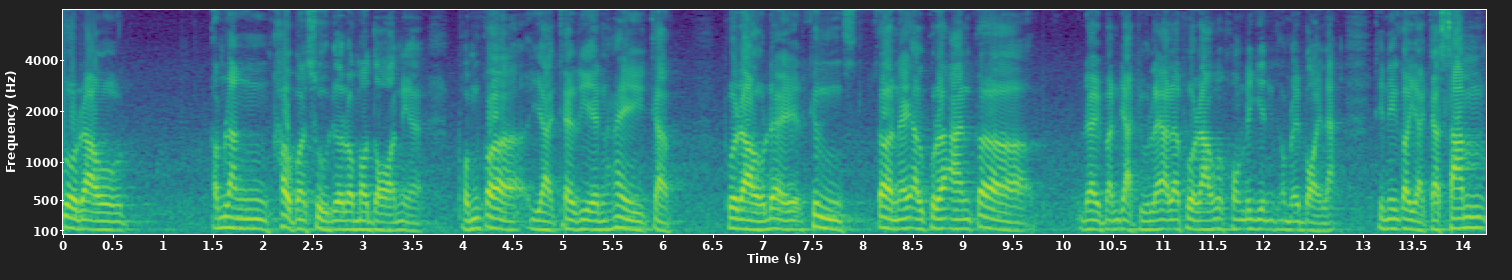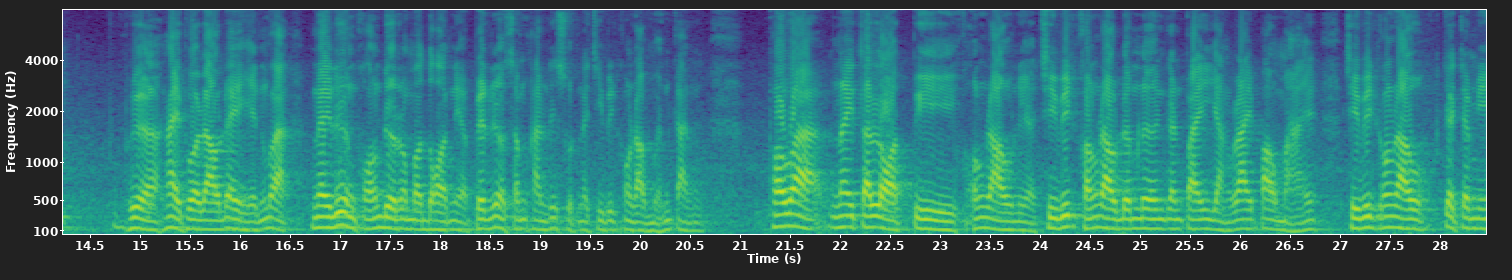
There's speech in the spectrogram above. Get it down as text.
พวกเรากำลังเข้ามาสู่เดือนรอมฎอนเนี่ยผมก็อยากจะเรียนให้กับพวกเราได้ซึ่งก็ในอัลกุรอานก็ ได้บัญญัติอยู่แล้ว แล้วพวกเราก็คงได้ยินคำบ่อยๆแล้วทีนี้ก็อยากจะซ้ำเพื่อให้พวกเราได้เห็นว่าในเรื่องของเดือนรอมฎอนเนี่ยเป็นเรื่องสำคัญที่สุดในชีวิตของเราเหมือนกัน เพราะว่าในตลอดปีของเราเนี่ยชีวิตของเราดำเนินกันไปอย่างไร้เป้าหมาย ชีวิตของเราจะจะมี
